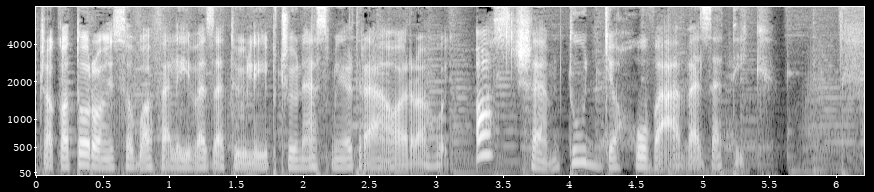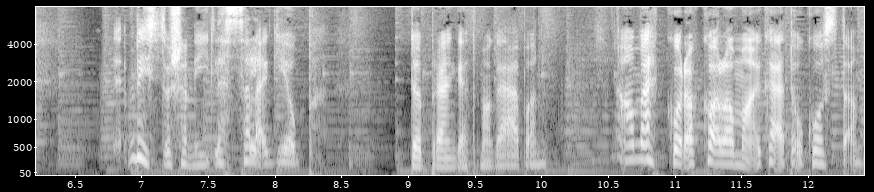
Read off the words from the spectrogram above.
Csak a toronyszoba felé vezető lépcsőn eszmélt rá arra, hogy azt sem tudja, hová vezetik. Biztosan így lesz a legjobb, töprengett magában. Amekkora kalamajkát okoztam,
